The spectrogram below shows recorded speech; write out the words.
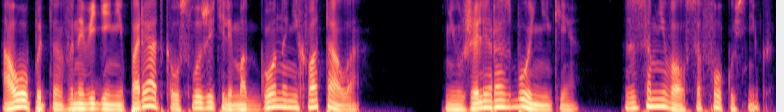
а опыта в наведении порядка у служителей Макгона не хватало. «Неужели разбойники?» – засомневался фокусник.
